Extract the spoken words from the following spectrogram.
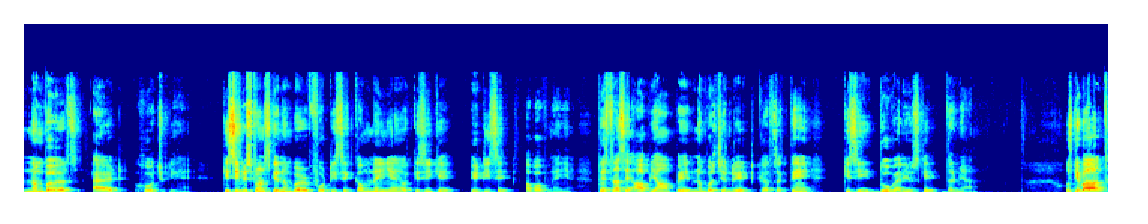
नंबर्स ऐड हो चुके हैं। किसी भी स्टूडेंट्स के नंबर 40 से कम नहीं है और किसी के 80 से अबव नहीं है। तो इस तरह से आप यहाँ पे नंबर जनरेट कर सकते हैं किसी दो वैल्यूज़ के दरमियान। उसके बाद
